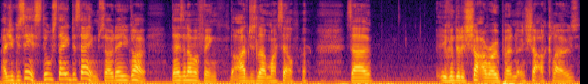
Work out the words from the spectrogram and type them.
As you can see, it still stayed the same. So there you go. There's another thing that I've just learnt myself. so you can do the shutter open and shutter close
